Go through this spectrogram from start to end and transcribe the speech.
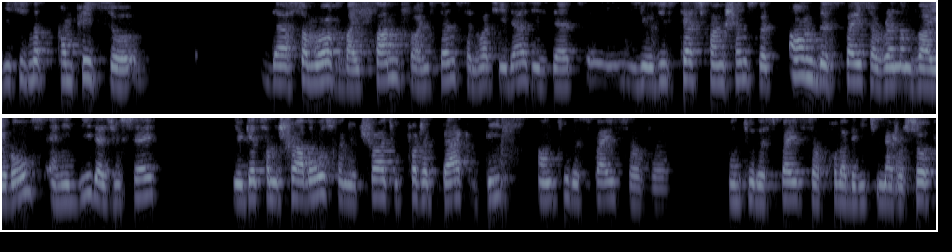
this is not complete. So there are some works by Pham, for instance, and what he does is that he uses test functions, but on the space of random variables. And indeed, as you say, you get some troubles when you try to project back this onto the space of uh, onto the space of probability measures. So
